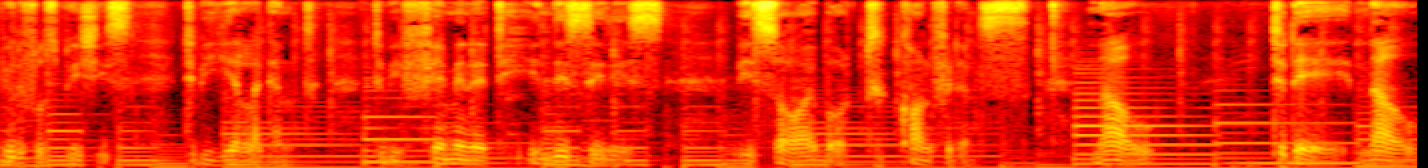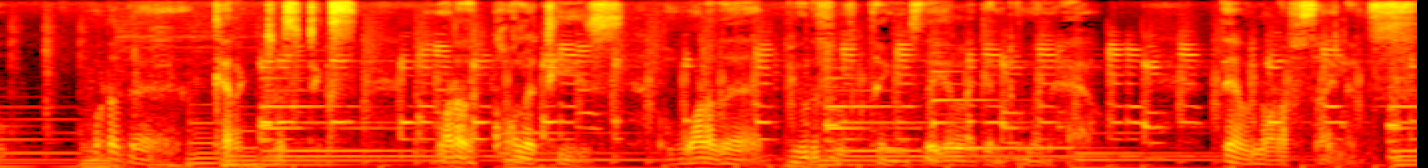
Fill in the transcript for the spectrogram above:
beautiful species, to be elegant, to be feminine. In this series, we saw about confidence. Now, today, now, what are the characteristics? What are the qualities? What are the beautiful things the elegant women have? They have a lot of silence.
